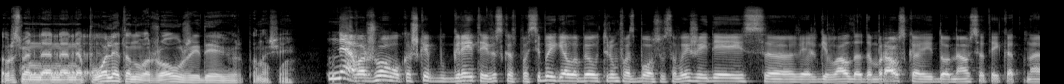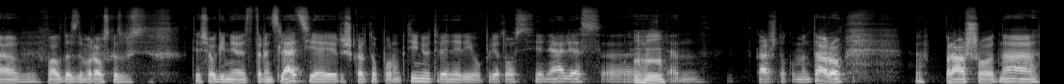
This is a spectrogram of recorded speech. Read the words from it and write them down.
Ta prasme, ne, ne, nepuolė ten varžovų žaidėjų ir panašiai. Ne, varžovų kažkaip greitai viskas pasibaigė, labiau triumfas buvo su savai žaidėjais, e, vėlgi Valda Dambrauska, įdomiausia tai, kad, na, Valdas Dambrauskas bus tiesioginė transliacija ir iš karto po rungtinių treneriai jau prie tos sienelės, uh e, -huh. Mhm. ten karšto komentaro prašo, na,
